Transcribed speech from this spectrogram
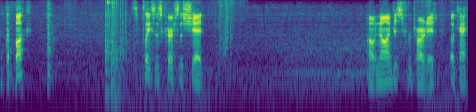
What the fuck? This place is cursed as shit. Oh, no, I'm just retarded. Okay.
